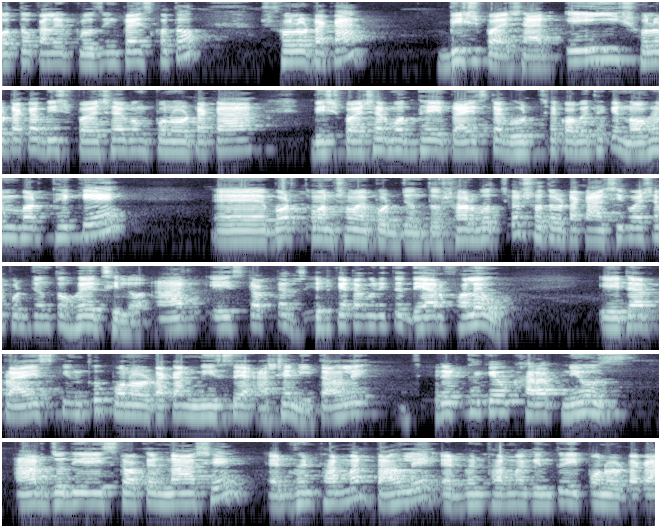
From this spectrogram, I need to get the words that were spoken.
গতকালের ক্লোজিং প্রাইস কত? ষোলো টাকা বিশ পয়সা। আর এই ষোলো টাকা বিশ পয়সা এবং পনেরো টাকা বিশ পয়সার মধ্যে এই প্রাইসটা ঘুরছে কবে থেকে? নভেম্বর থেকে বর্তমান সময় পর্যন্ত। সর্বোচ্চ সতেরো টাকা আশি পয়সা পর্যন্ত হয়েছিল। আর এই স্টকটা জেড ক্যাটাগরিতে দেওয়ার ফলেও এটার প্রাইস কিন্তু পনেরো টাকার নিচে আসেনি। তাহলে জেডের থেকেও খারাপ নিউজ আর যদি এই স্টকের না আসে অ্যাডভেন্ট ফার্মার তাহলে অ্যাডভেন্ট ফার্মা কিন্তু এই পনেরো টাকা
